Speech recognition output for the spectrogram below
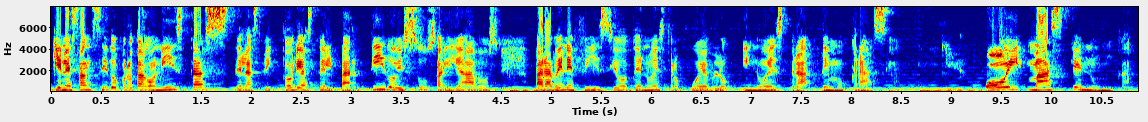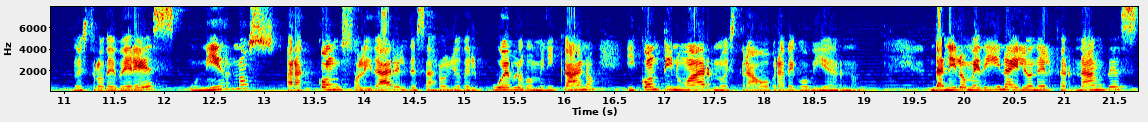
quienes han sido protagonistas de las victorias del partido y sus aliados para beneficio de nuestro pueblo y nuestra democracia. Hoy más que nunca, nuestro deber es unirnos para consolidar el desarrollo del pueblo dominicano y continuar nuestra obra de gobierno. Danilo Medina y Leonel Fernández,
